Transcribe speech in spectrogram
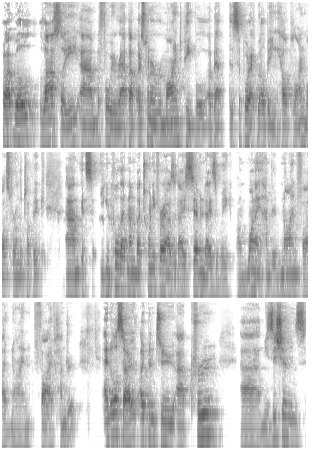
all right. Well, lastly, um, before we wrap up, I just want to remind people about the Support Act Wellbeing Helpline. Whilst we're on the topic, um, it's you can call that number 24 hours a day, seven days a week on 1 800 959 500, and also open to uh, crew, uh, musicians,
